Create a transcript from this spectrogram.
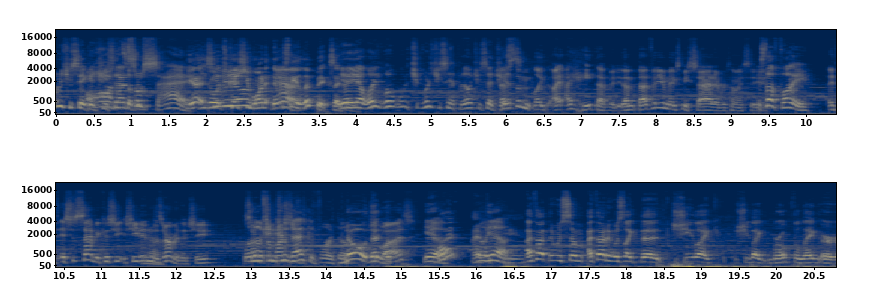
What did she say again? Oh, she said that's so sad. yeah, You so it's because she wanted that Yeah. was the Olympics. I Yeah, think. yeah. What, what, what, did she, what did she say? I forgot what she said. She That's had- the like I, I hate that video. That, that video makes me sad every time I see it. It's not funny. It, it's just sad because she she didn't deserve it, did she? Well, Some- no, she, some she was asking for it though. No, the, She the- was. Yeah. what? I have Oh, yeah. I thought there was some. I thought it was like the she like she like broke the leg or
